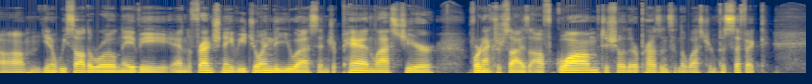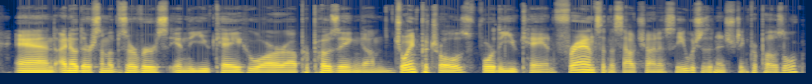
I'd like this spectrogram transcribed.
Um, you know, we saw the Royal Navy and the French Navy join the US and Japan last year for an exercise off Guam to show their presence in the Western Pacific. And I know there are some observers in the UK who are uh, proposing um, joint patrols for the UK and France in the South China Sea, which is an interesting proposal.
